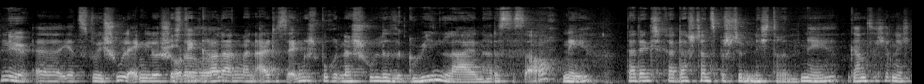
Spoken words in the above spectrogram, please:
Nö. Äh, jetzt durch Schulenglisch Ich oder denke so. gerade an mein altes Englischbuch in der Schule, The Green Line. Hattest du das auch? Nee, Da denke ich gerade, da stand es bestimmt nicht drin. nee, ganz sicher nicht.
